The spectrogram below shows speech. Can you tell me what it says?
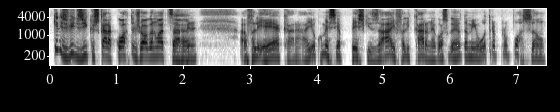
aqueles vídeos que os caras cortam e jogam no WhatsApp, uhum. né? Aí eu falei, é, cara. Aí eu comecei a pesquisar e falei, cara, o negócio ganhou também outra proporção.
